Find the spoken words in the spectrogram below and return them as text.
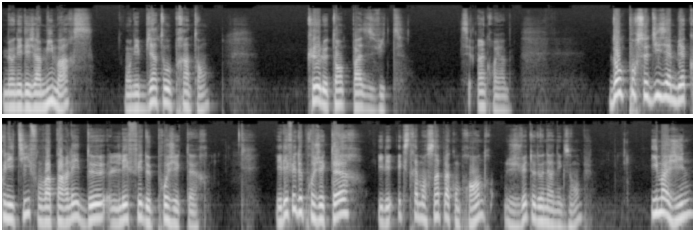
mais on est déjà mi-mars, on est bientôt au printemps, que le temps passe vite. C'est incroyable. Donc pour ce dixième biais cognitif, on va parler de l'effet de projecteur. Et l'effet de projecteur, il est extrêmement simple à comprendre. Je vais te donner un exemple. Imagine...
